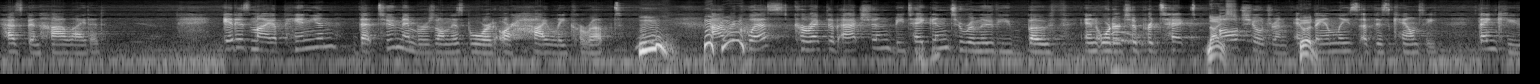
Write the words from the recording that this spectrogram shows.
has been highlighted. It is my opinion that two members on this board are highly corrupt. Hmm. I request corrective action be taken to remove you both in order to protect Nice. all children and Good. families of this county. Thank you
